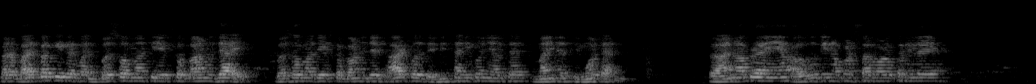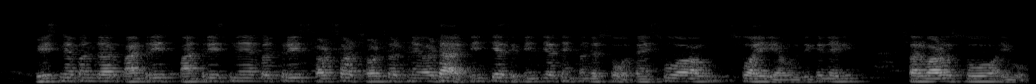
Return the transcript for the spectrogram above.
બરાબર, બાદબાકી કરવાની. બસો માંથી એકસો બાણું જાય. બસો માંથી એકસો બાણું જાય આઠ વધે. નિશાની કોની આવશે? માઇનસની મોટાની. તો આનો આપણે અહીંયા અવધિનો પણ સરવાળો કરી લઈએ. વીસ ને પંદર, પાંત્રીસ પાંત્રીસ ને બત્રીસ, સડસઠ સડસઠ ને અઢાર, પિંચ્યાસી પિંચ્યાસી ને પંદર, સો. ત્યાં સો સો આવી આવૃત્તિ કેટલી આવી? સરવાળો સો આવ્યો.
